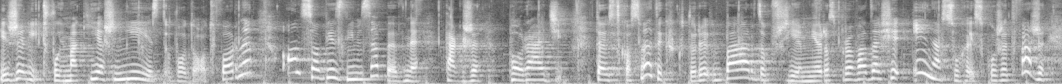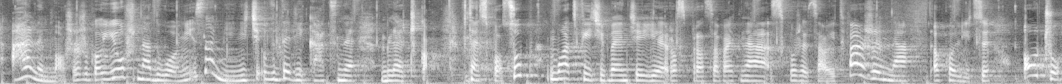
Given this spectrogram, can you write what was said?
Jeżeli Twój makijaż nie jest wodoodporny, on sobie z nim zapewne także poradzi. To jest kosmetyk, który bardzo przyjemnie rozprowadza się i na suchej skórze twarzy, ale możesz go już na dłoni zamienić w delikatne mleczko. W ten sposób łatwiej Ci będzie je rozpracować na skórze całej twarzy, na okolicy oczu.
